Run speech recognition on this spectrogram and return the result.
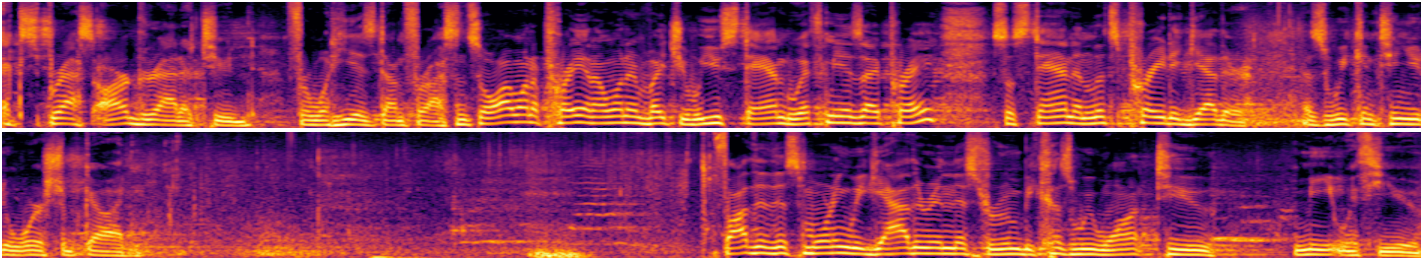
express our gratitude for what he has done for us. And so I want to pray and I want to invite you. Will you stand with me as I pray? So stand and let's pray together as we continue to worship God. Father, this morning we gather in this room because we want to meet with you.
